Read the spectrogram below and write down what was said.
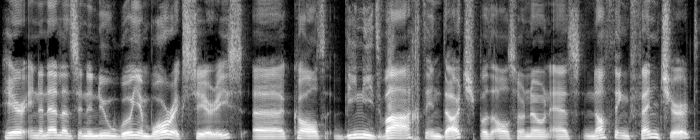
here in the Netherlands in the new William Warwick series uh, called Wie niet waagt in Dutch, but also known as Nothing Ventured,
